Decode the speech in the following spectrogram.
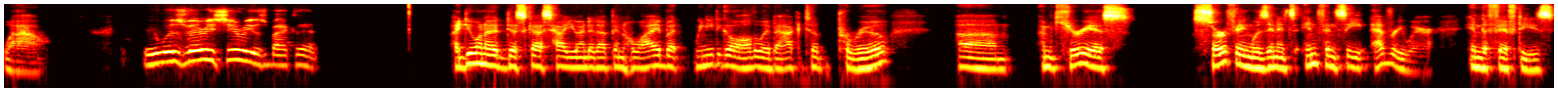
Wow. It was very serious back then. I do want to discuss how you ended up in Hawaii, but we need to go all the way back to Peru. Um, I'm curious surfing was in its infancy everywhere in the 50s.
